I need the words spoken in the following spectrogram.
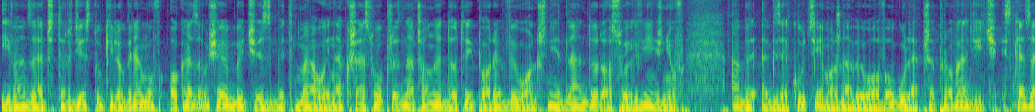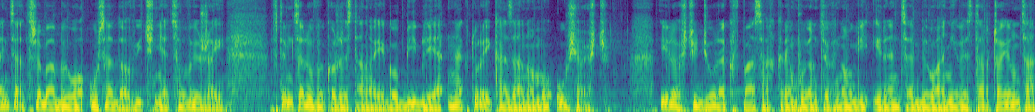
i wadze 40 kg okazał się być zbyt mały na krzesło przeznaczone do tej pory wyłącznie dla dorosłych więźniów. Aby egzekucję można było w ogóle przeprowadzić, skazańca trzeba było usadowić nieco wyżej. W tym celu wykorzystano jego Biblię, na której kazano mu usiąść. Ilość dziurek w pasach krępujących nogi i ręce była niewystarczająca,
